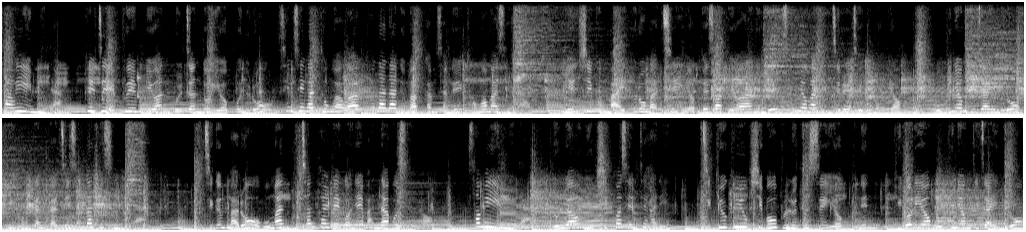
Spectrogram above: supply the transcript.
4위입니다. 필즈 FM-B1 골전도 이어폰으로 생생한 통화와 편안한 음악 감상을 경험하세요. ENC-분 마이크로 마치 옆에서 대화하는 듯 선명한 음질을 제공하며 오픈형 디자인으로 귀 건강까지 생각했습니다. 지금 바로 59,800원에 만나보세요. 3위입니다. 놀라운 60% 할인. GQ Q65 블루투스 이어폰은 귀걸이형 오픈형 디자인으로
